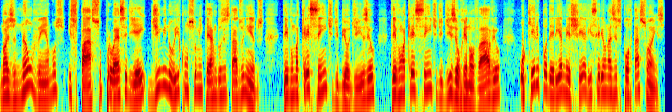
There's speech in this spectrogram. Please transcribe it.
nós não vemos espaço para o SDA diminuir o consumo interno dos Estados Unidos. Teve uma crescente de biodiesel, teve uma crescente de diesel renovável. O que ele poderia mexer ali seriam nas exportações.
